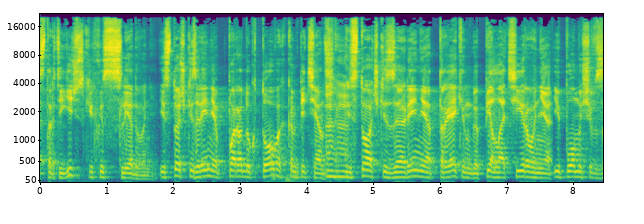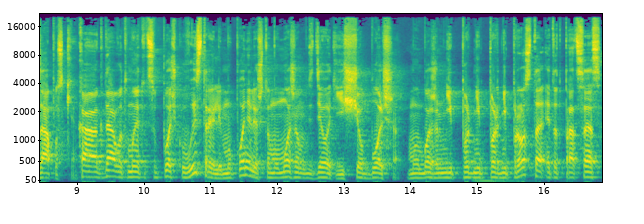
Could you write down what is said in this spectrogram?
стратегических исследований, и с точки зрения продуктовых компетенций, uh-huh. и с точки зрения трекинга, пилотирования и помощи в запуске. Когда вот мы эту цепочку выстроили, мы поняли, что мы можем сделать еще больше. Мы можем не, не, не просто этот процесс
